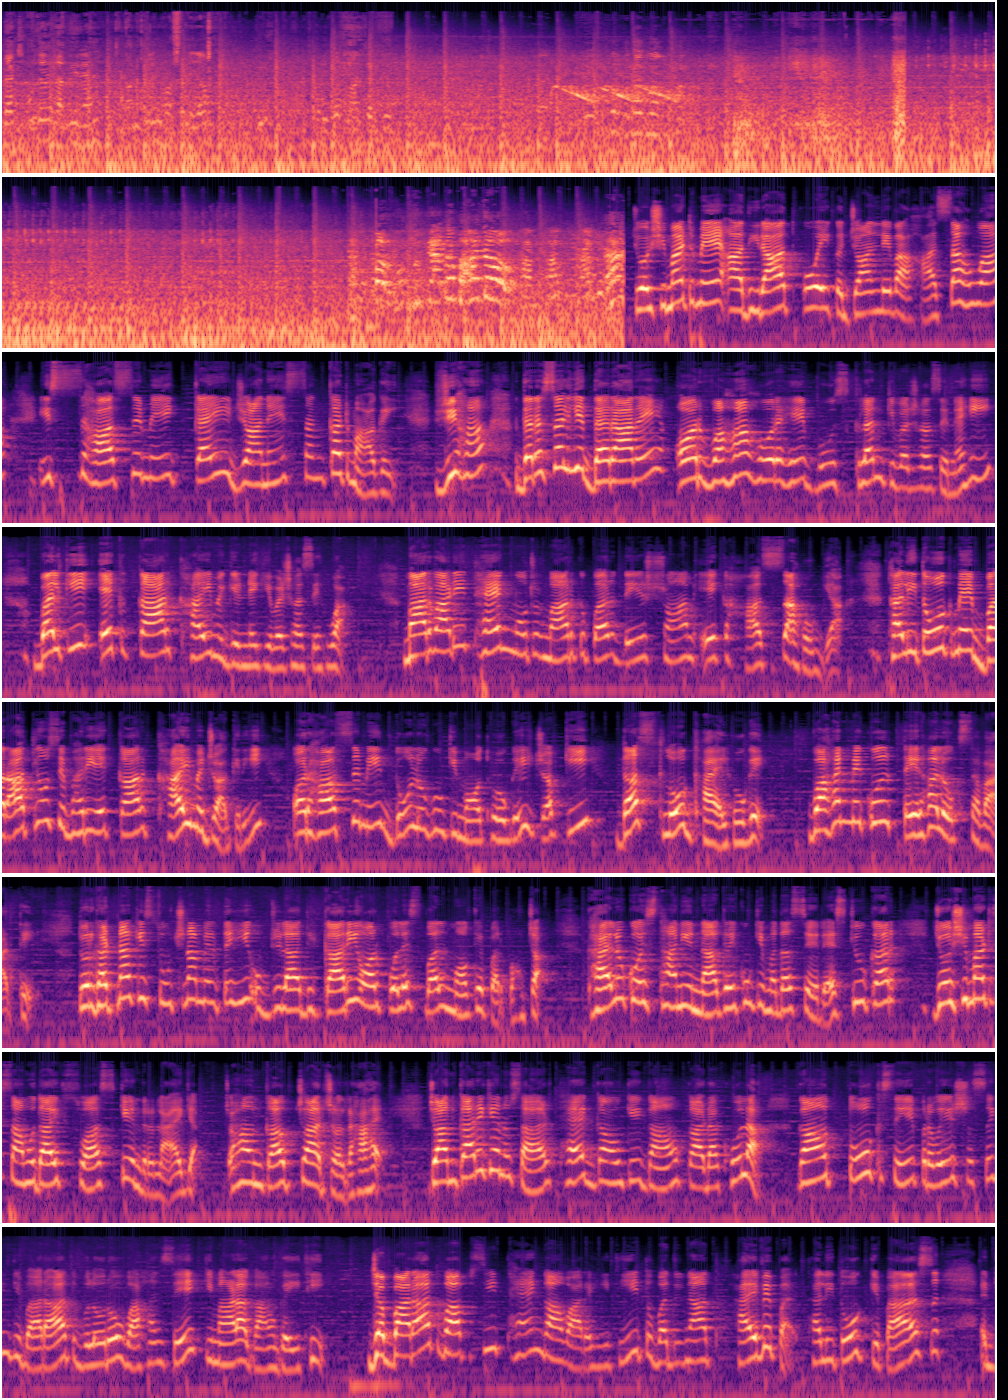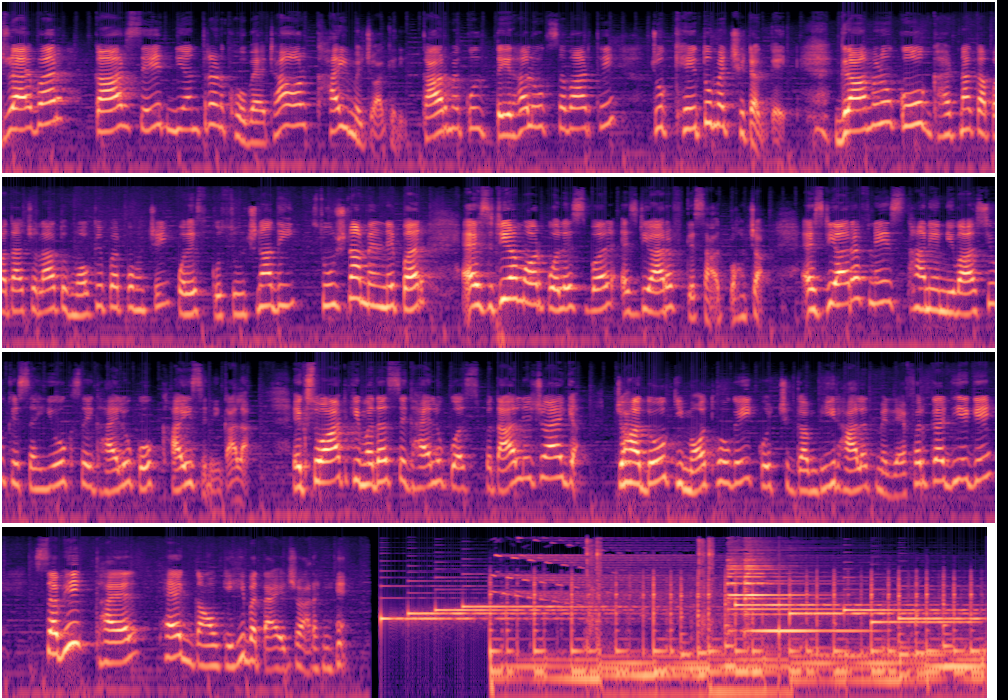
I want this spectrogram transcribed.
내가 초보자를 가도 그냥. जोशीमठ में आधी रात को एक जानलेवा हादसा हुआ। इस हादसे में कई जाने संकट में आ गई। जी हाँ दरअसल ये दरारें और वहाँ हो रहे भूस्खलन की वजह से नहीं, बल्कि एक कार खाई में गिरने की वजह से हुआ। मारवाड़ी थैंग मोटर मार्ग पर देर शाम एक हादसा हो गया। थलीतोक में बरातियों से भरी एक कार खाई में जा गिरी और हादसे में दो लोगों की मौत हो गई, जबकि दस लोग घायल हो गए। वाहन में कुल तेरह लोग सवार थे। दुर्घटना की सूचना मिलते ही उप जिलाधिकारी और पुलिस बल मौके पर पहुँचा। घायलों को स्थानीय नागरिकों की मदद से रेस्क्यू कर जोशीमठ सामुदायिक स्वास्थ्य केंद्र लाया गया, जहाँ उनका उपचार चल रहा है। जानकारी के अनुसार थैक गाँव के गाँव काडाखोला गाँव तोक से प्रवेश सिंह की बारात बोलोरो वाहन से किमाड़ा गाँव गई थी। जब बारात वापसी थैंग गाँव आ रही थी तो बद्रीनाथ हाईवे पर थली तोक के पास ड्राइवर कार से नियंत्रण खो बैठा और खाई में जा गिरी। कार में कुल तेरह लोग सवार थे, जो खेतों में छिटक गए। ग्रामीणों को घटना का पता चला तो मौके पर पहुँची। पुलिस को सूचना दी। सूचना मिलने पर एसडीएम और पुलिस बल एसडीआरएफ के साथ पहुँचा। एसडीआरएफ ने स्थानीय निवासियों के सहयोग से घायलों को खाई से निकाला। 108 की मदद से घायलों को अस्पताल ले जाया गया, जहाँ दो की मौत हो गई। कुछ गंभीर हालत में रेफर कर दिए गए। सभी घायल है गाँव के ही बताए जा रहे हैं।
